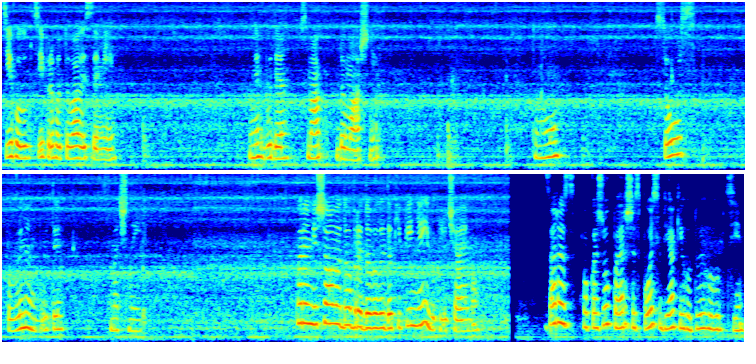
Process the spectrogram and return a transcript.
ці голубці приготували самі. У них буде смак домашній. Тому соус повинен бути смачний. Перемішали добре, довели до кипіння і виключаємо. Зараз покажу перший спосіб, як я готую голубці.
